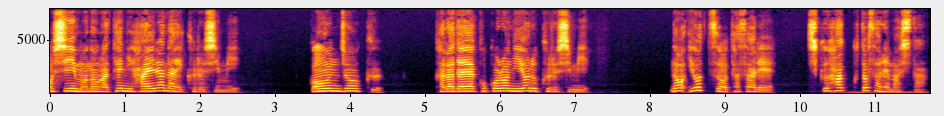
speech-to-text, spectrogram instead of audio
欲しいものが手に入らない苦しみ。ゴーンジョーク、体や心による苦しみ。の4つを足され、宿泊とされました。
